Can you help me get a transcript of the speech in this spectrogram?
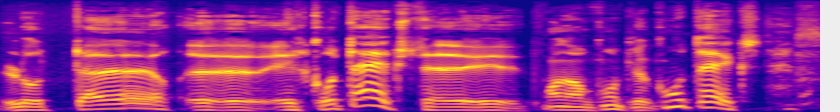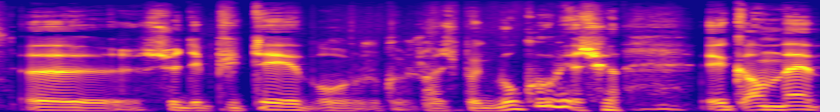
l'auteur euh, et le contexte, euh, prendre en compte le contexte. Ce député, bon, que je respecte beaucoup, bien sûr, est quand même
